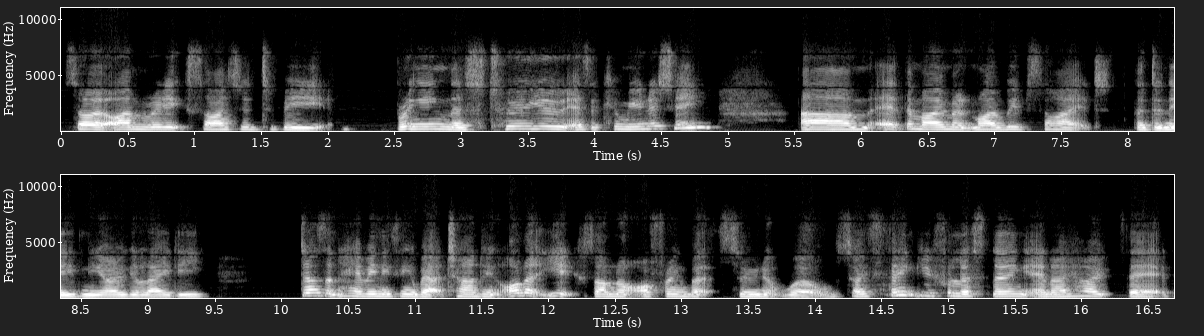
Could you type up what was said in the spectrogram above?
So I'm really excited to be bringing this to you as a community. Um, at the moment, my website, the Dunedin Yoga Lady, doesn't have anything about chanting on it yet because I'm not offering, but soon it will. So thank you for listening, and I hope that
